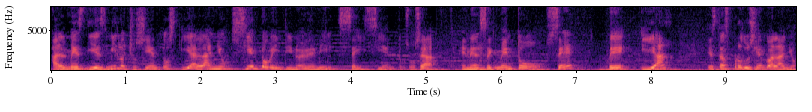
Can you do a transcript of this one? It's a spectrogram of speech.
al mes 10.800 y al año 129.600. O sea, en el segmento C, B y A, estás produciendo al año.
